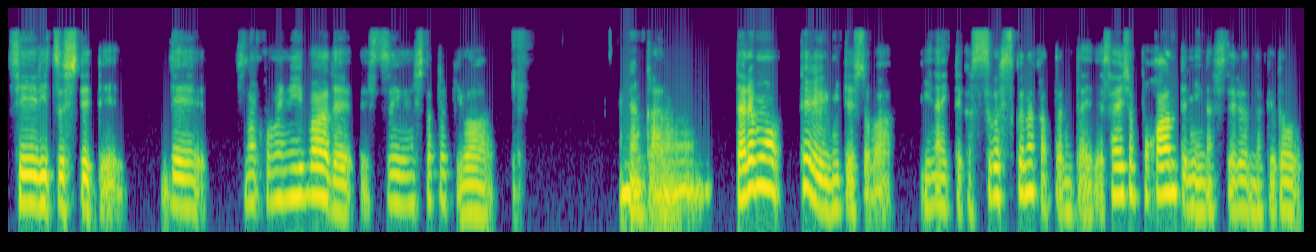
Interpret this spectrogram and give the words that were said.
成立してて、で、そのコミュニティバーで出演した時は、なんかあの、誰もテレビ見てる人がいないっていうか、すごい少なかったみたいで、最初ポカーンってみんなしてるんだけど、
